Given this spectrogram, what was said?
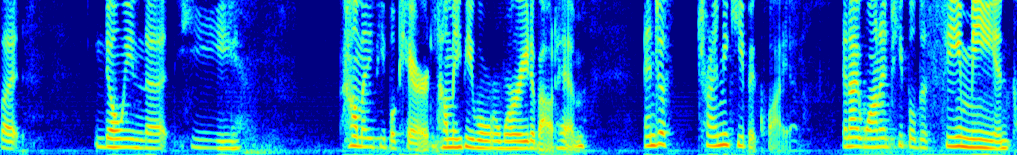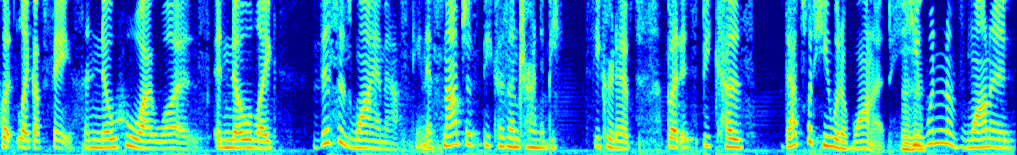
But knowing that he, how many people cared, how many people were worried about him, and just trying to keep it quiet. And I wanted people to see me and put like a face and know who I was and know like this is why I'm asking. It's not just because I'm trying to be secretive, but it's because that's what he would have wanted. He wouldn't have wanted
